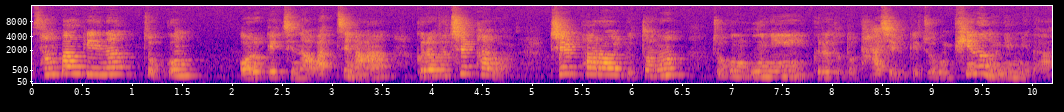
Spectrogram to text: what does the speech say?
상반기는 조금 어렵게 지나왔지만 그래도 7, 8월 7, 8월부터는 조금 운이 그래도 또 다시 이렇게 조금 피는 운입니다.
